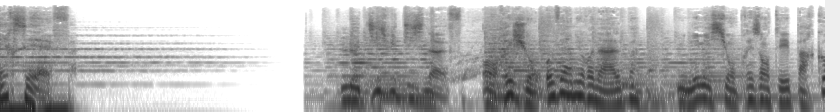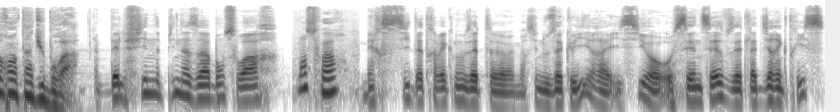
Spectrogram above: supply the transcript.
RCF. Le 18-19, en région Auvergne-Rhône-Alpes, une émission présentée par Corentin Dubois. Delphine Pinaza, bonsoir. Bonsoir. Merci d'être avec nous. Vous êtes, euh, merci de nous accueillir ici au, au CNCS. Vous êtes la directrice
